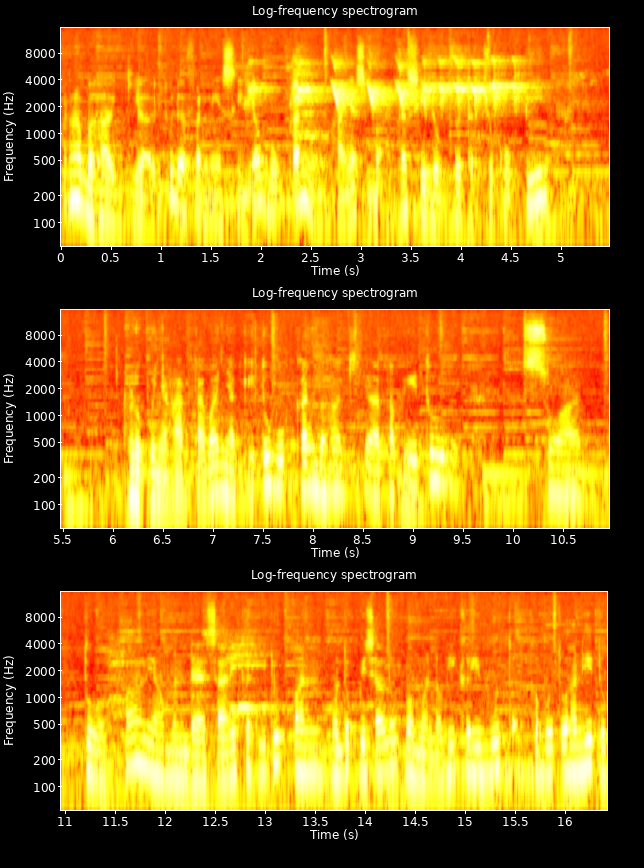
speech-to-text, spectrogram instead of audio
Karena bahagia itu definisinya bukan hanya sebatas hidup lu tercukupi lu punya harta banyak itu bukan bahagia tapi itu suatu hal yang mendasari kehidupan untuk bisa lu memenuhi kebutuhan hidup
